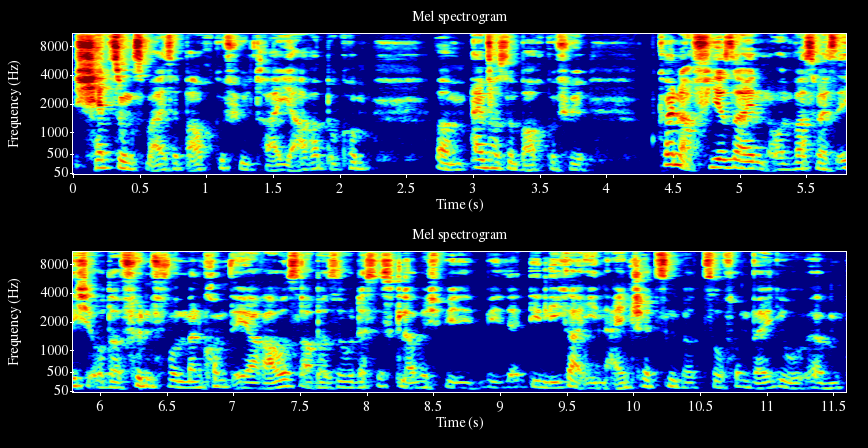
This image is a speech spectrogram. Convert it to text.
schätzungsweise Bauchgefühl drei Jahre bekommen. Ähm, einfach so ein Bauchgefühl. Können auch vier sein und was weiß ich, oder fünf und man kommt eher raus, aber so, das ist, glaube ich, wie, wie die Liga ihn einschätzen wird, so vom Value. Ähm,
